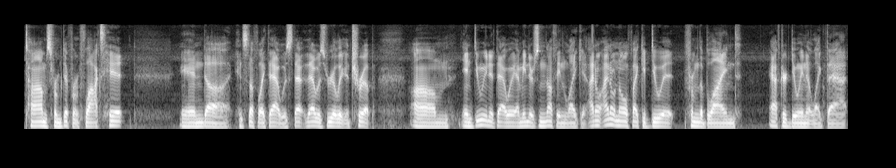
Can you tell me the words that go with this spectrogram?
toms from different flocks hit and uh, and stuff like that was that that was really a trip. Um, and doing it that way, I mean, there's nothing like it. I don't I don't know if I could do it from the blind after doing it like that.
